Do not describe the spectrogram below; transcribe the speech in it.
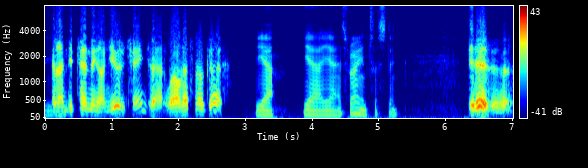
yeah. and I'm depending on you to change that. Well, that's no good. yeah. Yeah. Yeah. It's very interesting. It is, isn't it?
